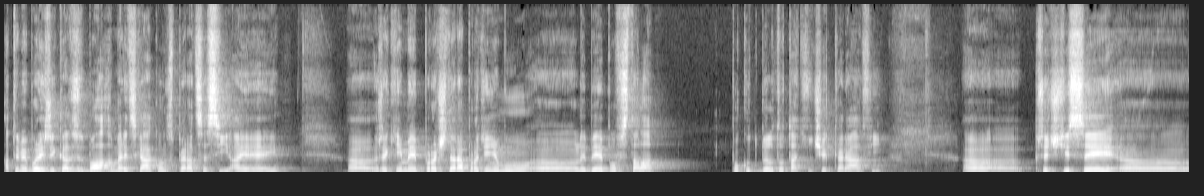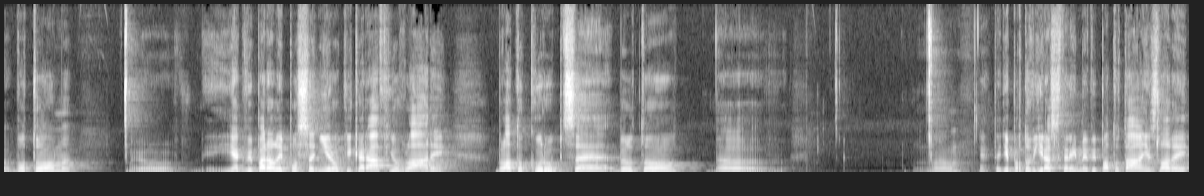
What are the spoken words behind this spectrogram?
a ty mi budeš říkat, že to byla americká konspirace CIA. Eh, řekni mi, proč teda proti němu eh, Libie povstala, pokud byl to tatíček Karáfí. Přečti si o tom, jak vypadaly poslední roky Karáfího vlády. Byla to korupce, byl to teď je proto výraz, který mi vypadl totálně z hlavy,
